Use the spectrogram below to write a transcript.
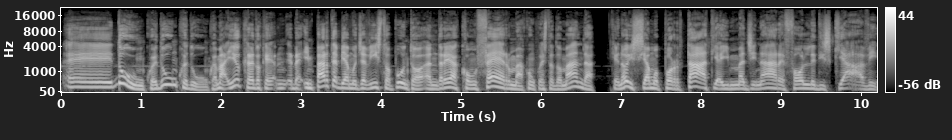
E dunque, dunque, dunque, ma io credo che, mm, beh, in parte abbiamo già visto appunto, Andrea conferma con questa domanda che noi siamo portati a immaginare folle di schiavi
